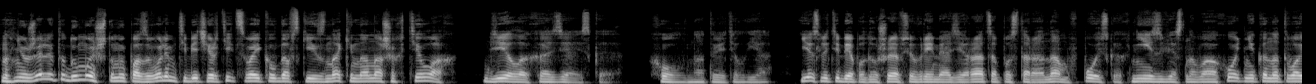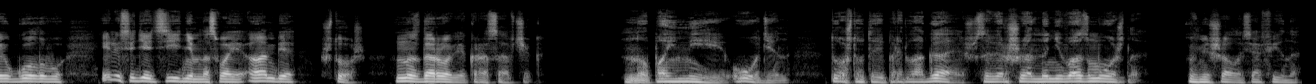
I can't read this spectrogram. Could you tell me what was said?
«Но неужели ты думаешь, что мы позволим тебе чертить свои колдовские знаки на наших телах?» «Дело хозяйское», — холодно ответил я. Если тебе по душе все время озираться по сторонам в поисках неизвестного охотника на твою голову или сидеть сиднем на своей амбе, что ж, на здоровье, красавчик. Но пойми, Один, то, что ты предлагаешь, совершенно невозможно, — вмешалась Афина.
